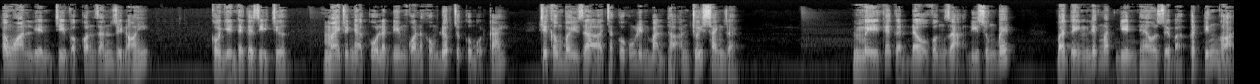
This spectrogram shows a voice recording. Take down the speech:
Ông Hoan liền chỉ vào con rắn rồi nói, Cô nhìn thấy cái gì chưa? May cho nhà cô là đêm qua nó không đớp cho cô một cái. Chứ không bây giờ chắc cô cũng lên bàn thờ ăn chuối xanh rồi. Mì khẽ gật đầu vâng dạ đi xuống bếp. Bà tình liếc mắt nhìn theo rồi bà cất tiếng gọi.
